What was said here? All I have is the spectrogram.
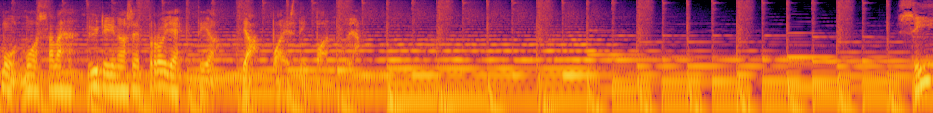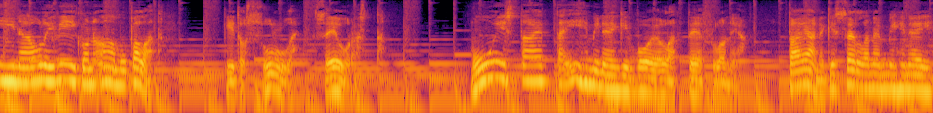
Muun muassa vähän ydinaseprojektia ja paistinpannuja. Siinä oli viikon aamupalat. Kiitos sulle seurasta. Muista, että ihminenkin voi olla teflonia. Tai ainakin sellainen, mihin ei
